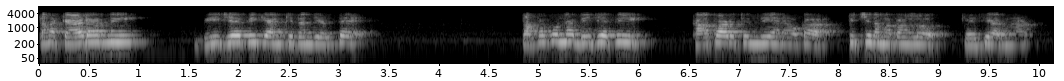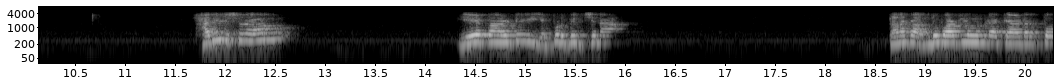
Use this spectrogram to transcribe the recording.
తన క్యాడర్ని బీజేపీకి అంకితం చేస్తే తప్పకుండా బీజేపీ కాపాడుతుంది అనే ఒక పిచ్చి నమ్మకంలో కేసీఆర్ ఉన్నాడు. హరీష్ రావు ఏ పార్టీ ఎప్పుడు పిలిచినా తనకు అందుబాటులో ఉండే క్యాడర్తో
